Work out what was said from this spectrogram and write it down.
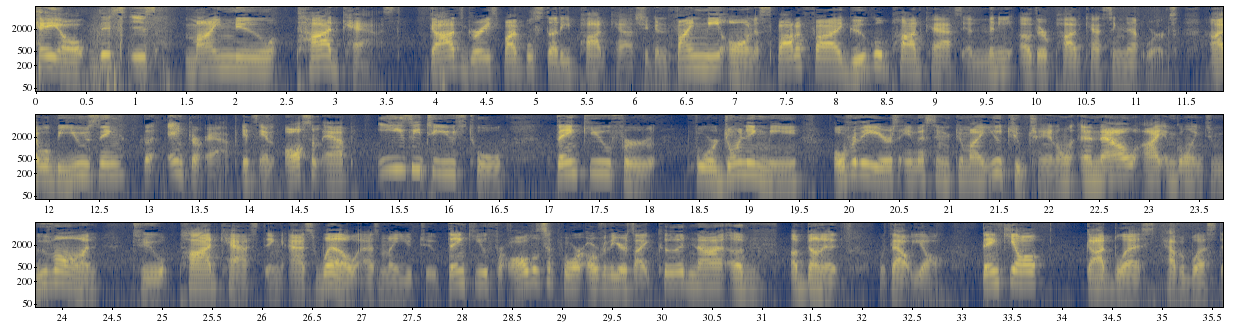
Hey y'all, this is my new podcast, God's Grace Bible Study Podcast. You can find me on Spotify, Google Podcasts, and many other podcasting networks. I will be using the Anchor app. It's an awesome app, easy to use tool. Thank you for for joining me over the years and listening to my YouTube channel. And now I am going to move on to podcasting as well as my YouTube. Thank you for all the support over the years. I could not have, have done it without y'all. Thank y'all. God bless. Have a blessed day.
